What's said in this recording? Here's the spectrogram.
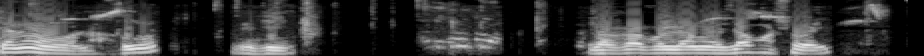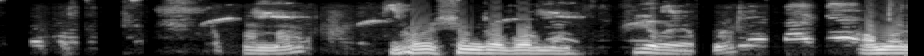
কেন হব না? হব। যদি দরকার পড়লে আমরা যাব সবাই। আপনার নাম? নরেশ চন্দ্র বর্মন। কি হয় আপনার? আমার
